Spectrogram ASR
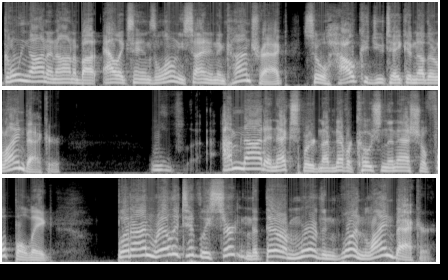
going on and on about Alex Anzalone signing a contract. So, how could you take another linebacker? I'm not an expert and I've never coached in the National Football League, but I'm relatively certain that there are more than one linebacker.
